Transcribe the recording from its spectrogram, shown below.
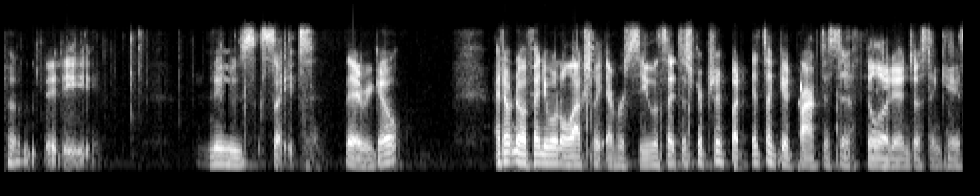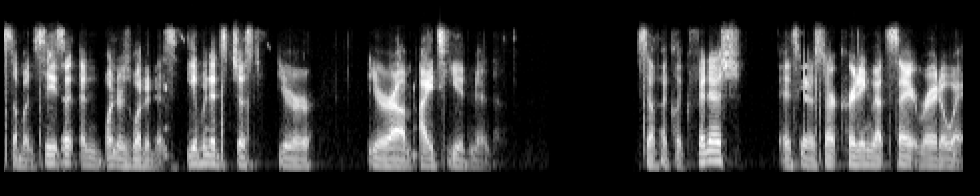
Committee news site. There we go. I don't know if anyone will actually ever see the site description, but it's a good practice to fill it in just in case someone sees it and wonders what it is, even if it's just your your um, IT admin. So if I click finish, it's going to start creating that site right away.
